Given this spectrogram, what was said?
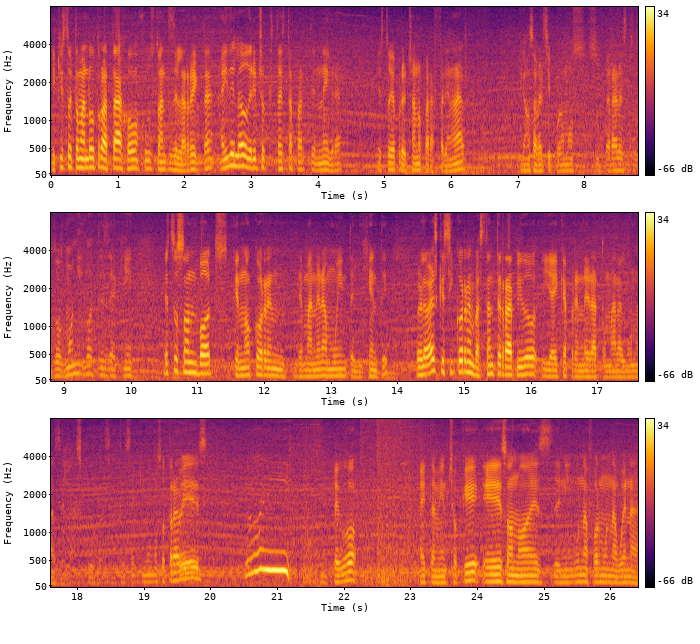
Y aquí estoy tomando otro atajo justo antes de la recta. Ahí del lado derecho que está esta parte negra. Estoy aprovechando para frenar. Y vamos a ver si podemos superar estos dos monigotes de aquí. Estos son bots que no corren de manera muy inteligente, pero la verdad es que sí corren bastante rápido y hay que aprender a tomar algunas de las curvas. Entonces aquí vamos otra vez. Uy, me pegó. Ahí también choqué. Eso no es de ninguna forma una buena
